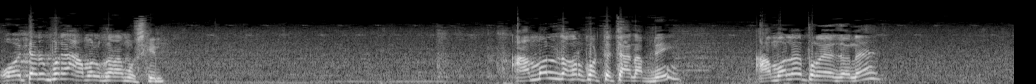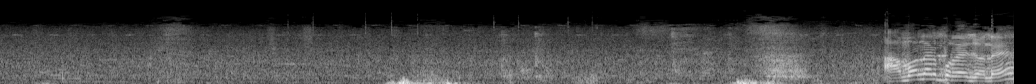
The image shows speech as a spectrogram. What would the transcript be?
ওইটার উপরে আমল করা মুশকিল। আমল যখন করতে চান আপনি, আমলের প্রয়োজনে আমলের প্রয়োজনে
